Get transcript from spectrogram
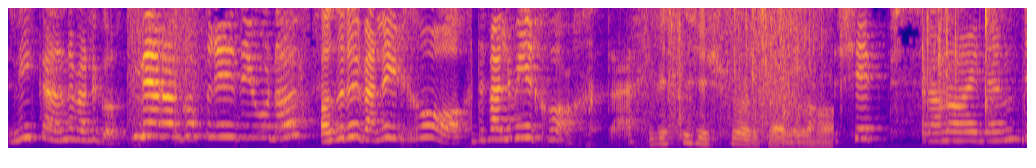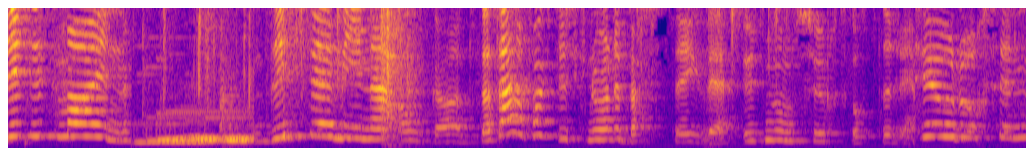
liker denne veldig godt. Mer av godteri til Jonas. Altså, det er veldig rart. Det er veldig mye rart der. Jeg visste ikke sjøl hva jeg ville ha. Chips. Den har jeg den. This is mine. Disse er mine. Oh god. Dette er faktisk noe av det beste jeg vet, utenom surt godteri. Theodor sin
